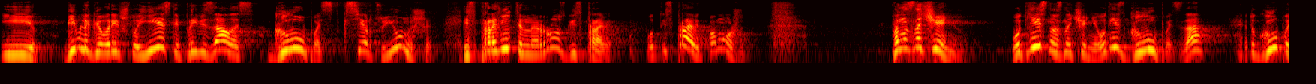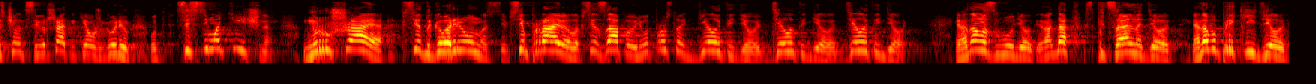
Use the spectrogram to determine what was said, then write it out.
И Библия говорит, что если привязалась глупость к сердцу юноши, исправительная розга исправит. Вот исправит, поможет. По назначению. Вот есть назначение, вот есть глупость, да? Эту глупость человек совершает, как я уже говорил, вот систематично, нарушая все договоренности, все правила, все заповеди. Вот просто делает и делает, делает и делает, делает и делает. Иногда на зло делает, иногда специально делает, иногда вопреки делает.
